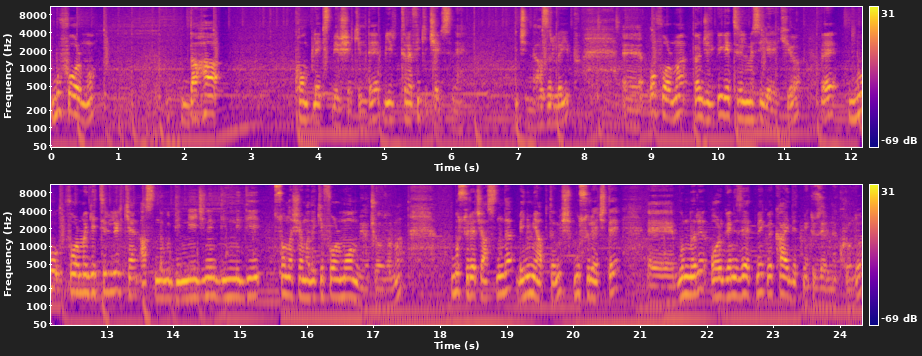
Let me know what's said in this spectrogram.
bu formu daha kompleks bir şekilde bir trafik içerisine içinde hazırlayıp e, o forma öncelikle getirilmesi gerekiyor ve bu forma getirilirken aslında bu dinleyicinin dinlediği son aşamadaki form olmuyor çoğu zaman. Bu süreç aslında benim yaptığım iş bu süreçte e, bunları organize etmek ve kaydetmek üzerine kurulu.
